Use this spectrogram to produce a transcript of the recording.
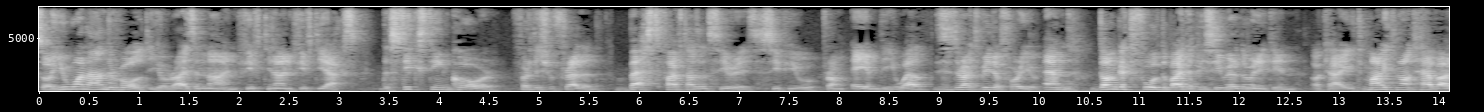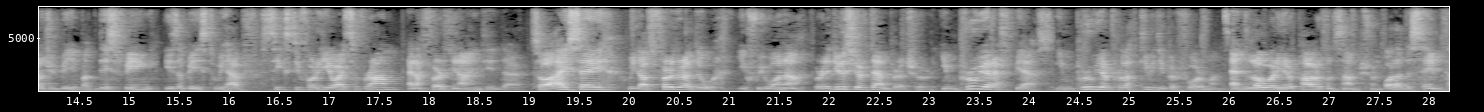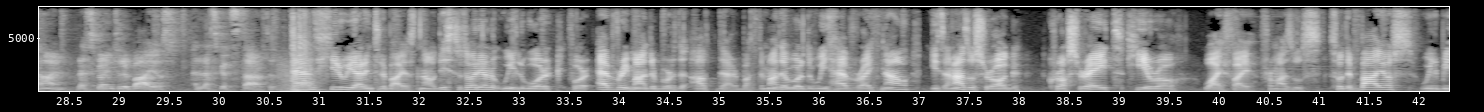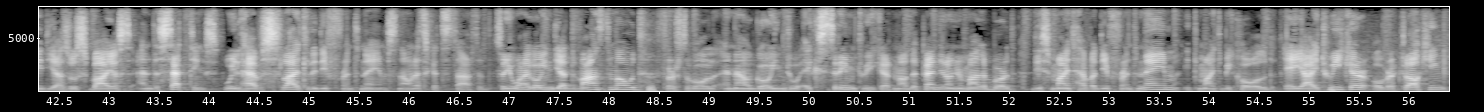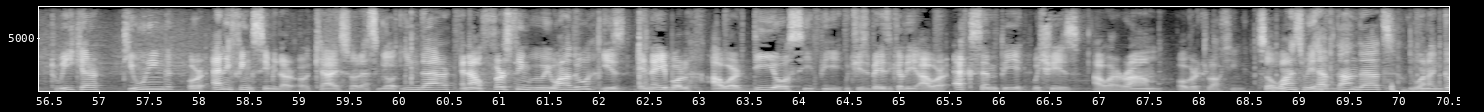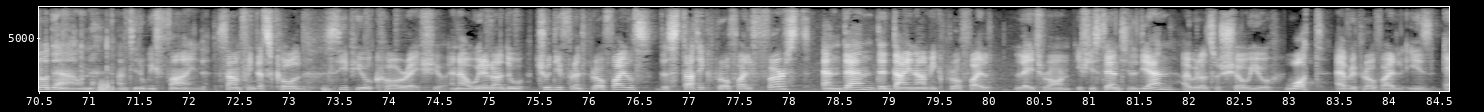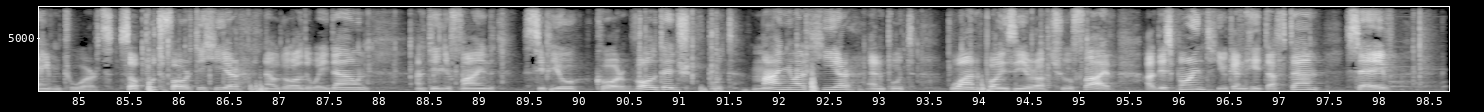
So you wanna undervolt your Ryzen 9 5950X the 16 core 32 threaded best 5000 series CPU from AMD. Well, this is the right video for you. And don't get fooled by the PC we're doing it in, okay? It might not have RGB, but this thing is a beast. We have 64 gigabytes of RAM and a 3090 in there. So I say, without further ado, if we wanna reduce your temperature, improve your FPS, improve your productivity performance, and lower your power consumption all at the same time, let's go into the BIOS and let's get started. And here we are into the BIOS. Now, this tutorial will work work for every motherboard out there, but the motherboard we have right now is an Asus ROG Crosshair VIII Hero Wi-Fi from Asus. So the BIOS will be the Asus BIOS and the settings will have slightly different names. Now let's get started. So you want to go in the advanced mode first of all and now go into extreme tweaker. Now depending on your motherboard this might have a different name. It might be called AI tweaker, overclocking, tweaker, tuning or anything similar okay? So let's go in there. And now first thing we want to do is enable our DOCP which is basically our XMP which is our RAM overclocking. So once we have done that we want to go down until we find something that's called CPU core ratio. And now we're gonna do two different profiles the static profile first and then the dynamic profile later on. If you stay until the end, I will also show you what every profile is aimed towards. So put 40 here, now go all the way down until you find CPU core voltage, put manual here and put 1.025. At this point, you can hit F10, save,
